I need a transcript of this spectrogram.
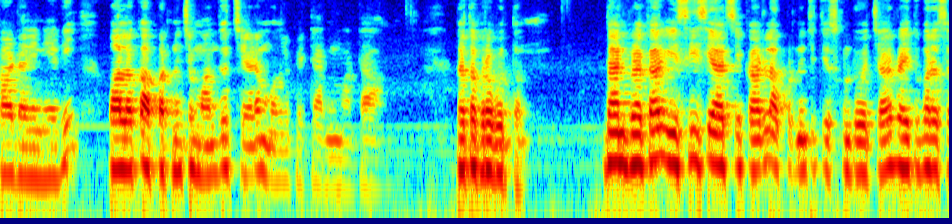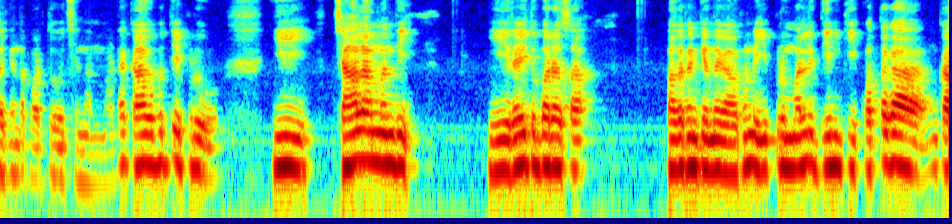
card అనేది వాళ్ళకు అప్పటి నుంచి మంజూరు చేయడం మొదలుపెట్టారనమాట గత ప్రభుత్వం దాని ప్రకారం ఈ సీసీఆర్సీ కార్డులు అప్పటి నుంచి తీసుకుంటూ వచ్చారు. రైతు భరోసా కింద పడుతూ వచ్చిందనమాట కాకపోతే ఇప్పుడు ఈ చాలామంది ఈ రైతు భరోసా పథకం కింద కాకుండా ఇప్పుడు మళ్ళీ దీనికి కొత్తగా ఇంకా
